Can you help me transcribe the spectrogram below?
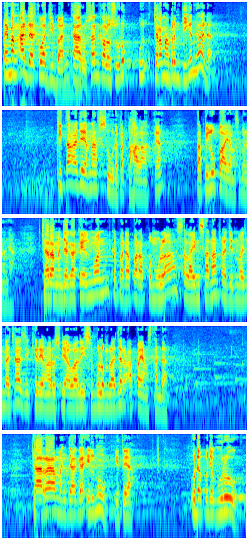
Emang ada kewajiban keharusan kalau syuruk ceramah berhenti kan nggak ada kita aja yang nafsu dapat pahala ya. Tapi lupa yang sebenarnya. Cara menjaga keilmuan kepada para pemula selain sanad rajin membaca zikir yang harus diawali sebelum belajar apa yang standar. Cara menjaga ilmu gitu ya. Udah punya guru,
